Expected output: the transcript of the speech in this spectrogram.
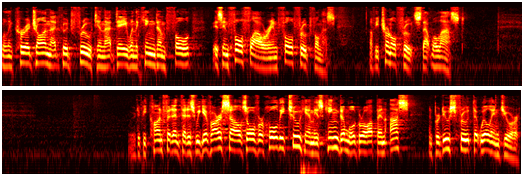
will encourage on that good fruit in that day when the kingdom full, is in full flower, in full fruitfulness of eternal fruits that will last. We're to be confident that as we give ourselves over wholly to Him, His kingdom will grow up in us and produce fruit that will endure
